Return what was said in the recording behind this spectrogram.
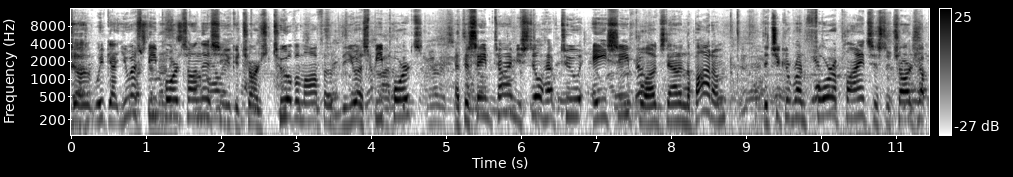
So we've got USB ports on this, so you could charge two of them off of the USB ports. At the same time, you still have two AC plugs down in the bottom that you could run four appliances to charge up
